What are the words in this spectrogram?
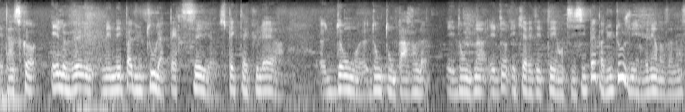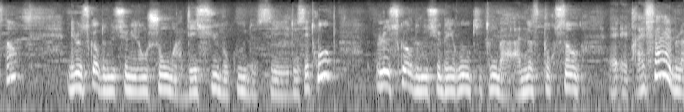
est un score élevé, mais n'est pas du tout la percée spectaculaire dont, dont on parle et, qui avait été anticipé, pas du tout, je vais y revenir dans un instant. Mais le score de M. Mélenchon a déçu beaucoup de ses, troupes. Le score de M. Bayrou, qui tombe à, à 9%, est, est, très faible.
